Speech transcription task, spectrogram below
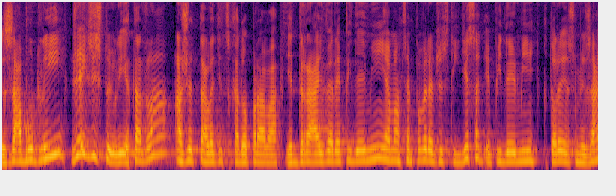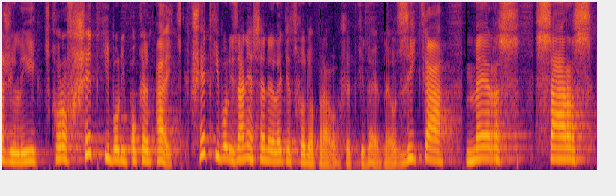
Zabudli, že existujú lietadla a že tá letecká doprava je driver epidémií. Ja vám chcem povedať, že z tých 10 epidémií, ktoré sme zažili, skoro všetky boli okrem AIDS. Všetky boli zanesené leteckou dopravou, všetky do jedného. Zika, MERS, SARS,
